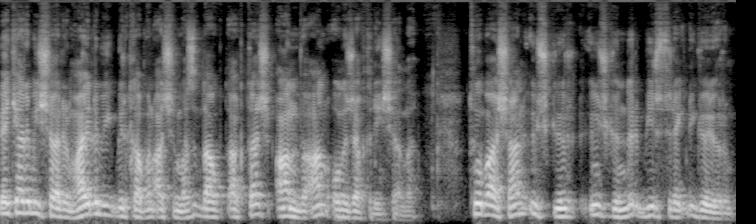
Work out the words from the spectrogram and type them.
Bekarım işaretim. Hayırlı büyük bir kapının açılması Davut Aktaş an ve an olacaktır inşallah. Tuğba Şahan üç, gün, üç gündür bir sürekli görüyorum.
